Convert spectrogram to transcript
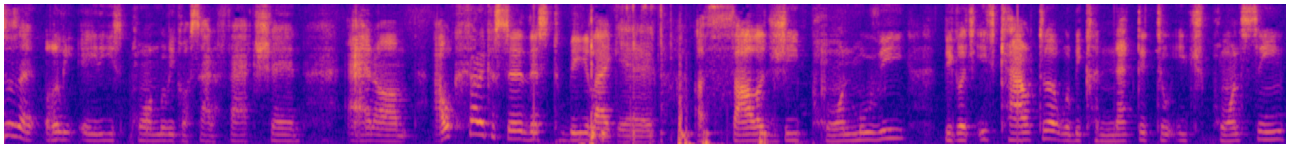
is an early '80s porn movie called Satisfaction, and um, I would kind of consider this to be like a anthology porn movie because each character will be connected to each porn scene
